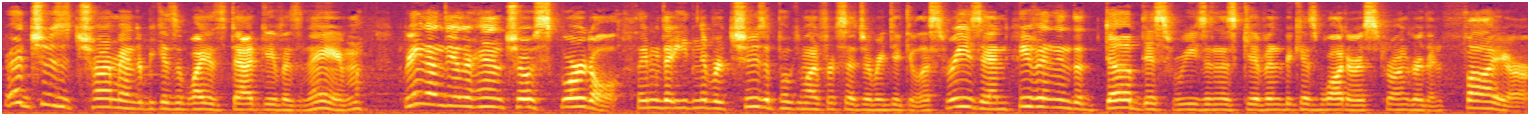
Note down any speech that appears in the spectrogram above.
Red chooses Charmander because of why his dad gave his name. Green, on the other hand, chose Squirtle, claiming that he'd never choose a Pokemon for such a ridiculous reason. Even in the dub, this reason is given because water is stronger than fire.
